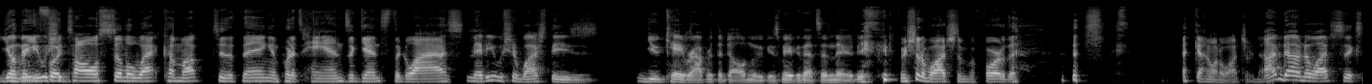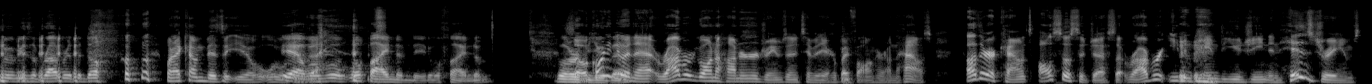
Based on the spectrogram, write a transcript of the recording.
yo, maybe three we foot should tall silhouette come up to the thing and put its hands against the glass. maybe we should watch these UK Robert the Doll movies. Maybe that's in there, dude. We should have watched them before this. I kind of want to watch them now. I'm down to watch six movies of Robert the Doll. when I come visit you, we'll, we'll yeah, we'll, we'll we'll find them, dude. We'll find them. We'll so according to. Annette, Robert would go on to haunt her in her dreams and intimidate her by following her around the house. Other accounts also suggest that Robert even came to Eugene in his dreams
